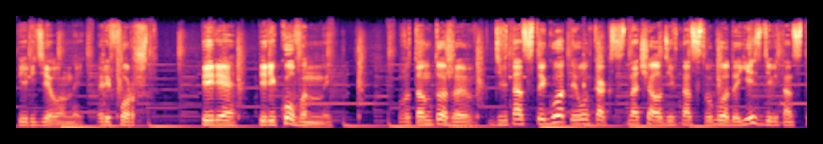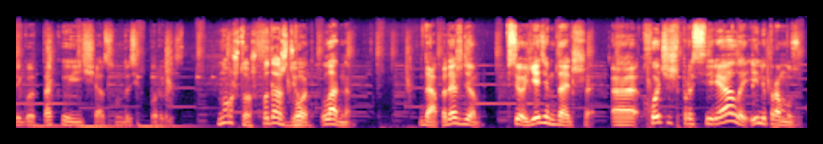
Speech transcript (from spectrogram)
переделанный, reforged, пере, перекованный. Вот он тоже 19 год, и он как с начала 19 года есть 19 год, так и сейчас он до сих пор есть. Ну что ж, подождем. Вот, ладно. Да, подождем. Все, едем дальше. Э, хочешь про сериалы или про музыку?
